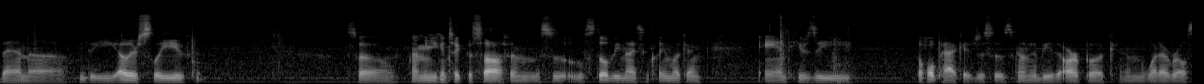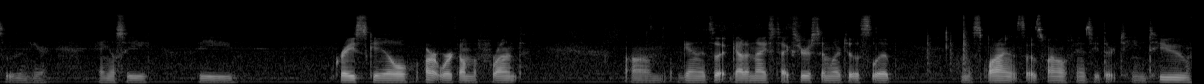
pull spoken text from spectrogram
than uh, the other sleeve. So, I mean, you can take this off and this will still be nice and clean looking. And here's the the whole package. This is going to be the art book and whatever else is in here. And you'll see the grayscale artwork on the front. Um, again, it's got a nice texture similar to the slip. On the spine it says Final Fantasy 13-2, and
